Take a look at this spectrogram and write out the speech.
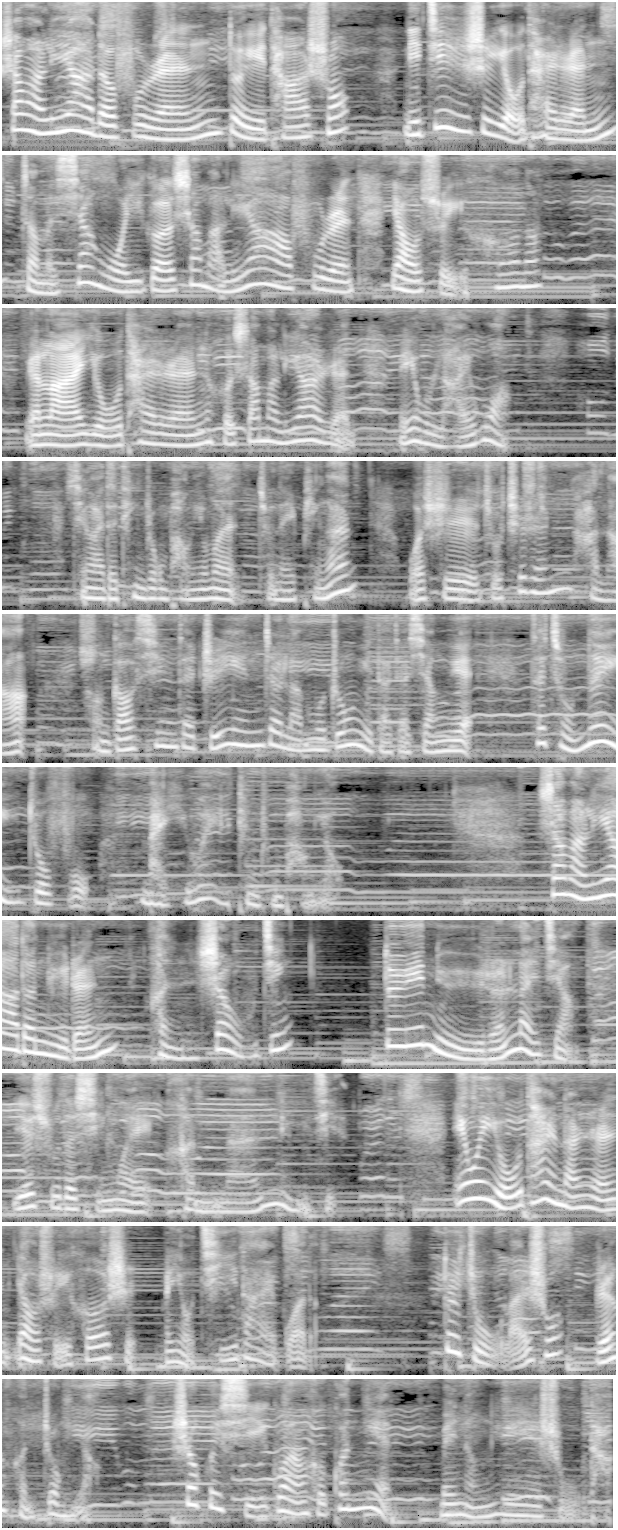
撒玛利亚的妇人对他说：“你既是犹太人，怎么向我一个撒玛利亚妇人要水喝呢？”原来犹太人和撒玛利亚人没有来往。亲爱的听众朋友们，祝内平安，我是主持人哈娜，很高兴在指引这栏目中与大家相约，在组内祝福每一位听众朋友。撒玛利亚的女人很受惊。对于女人来讲，耶稣的行为很难理解，因为犹太男人要水喝是没有期待过的。对主来说，人很重要，社会习惯和观念没能约束他，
